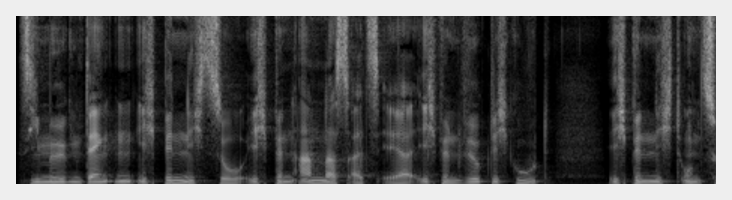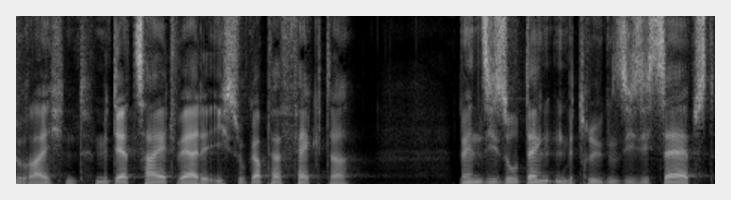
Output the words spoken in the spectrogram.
Sie mögen denken, ich bin nicht so, ich bin anders als er, ich bin wirklich gut, ich bin nicht unzureichend, mit der Zeit werde ich sogar perfekter. Wenn Sie so denken, betrügen Sie sich selbst,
